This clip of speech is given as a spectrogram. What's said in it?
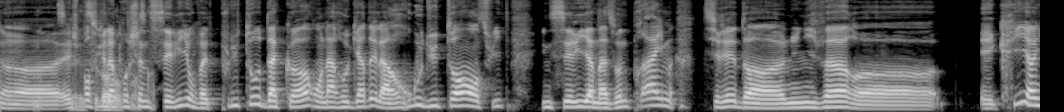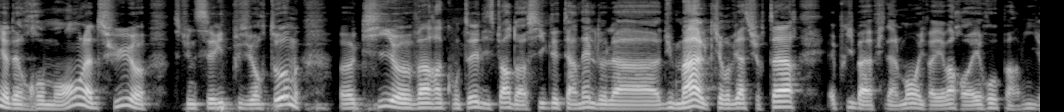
Euh, et je pense que la prochaine série, on va être plutôt d'accord. On a regardé La Roue du Temps ensuite, une série Amazon Prime tirée d'un univers euh, écrit, hein, il y a des romans là-dessus. c'est une série de plusieurs tomes qui va raconter l'histoire d'un cycle éternel de la, du mal qui revient sur Terre. Et puis bah, finalement, il va y avoir un héros parmi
